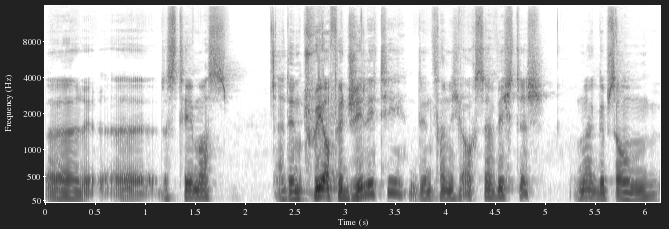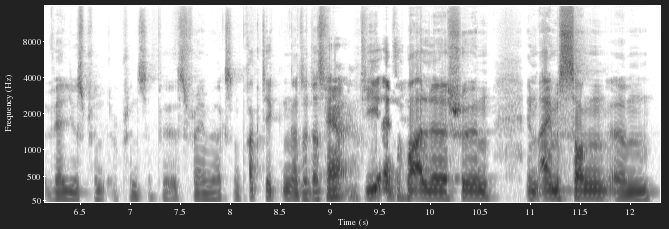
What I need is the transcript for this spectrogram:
äh, äh, des Themas. Den Tree of Agility, den fand ich auch sehr wichtig. Ne, Gibt es auch um Values, Principles, Frameworks und Praktiken. Also, dass ja. die einfach mal alle schön in einem Song ähm,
